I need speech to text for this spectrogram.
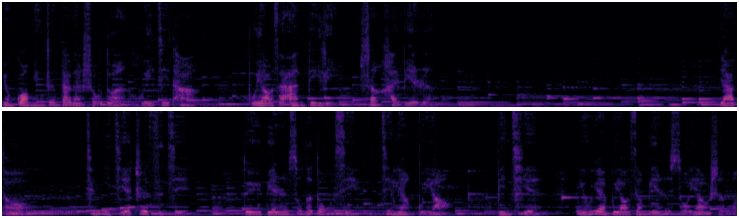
用光明正大的手段回击他，不要在暗地里伤害别人。丫头，请你节制自己。对于别人送的东西，尽量不要，并且永远不要向别人索要什么。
